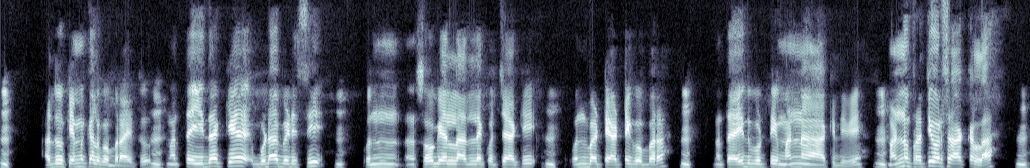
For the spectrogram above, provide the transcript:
ಹ್ಮ್. ಅದು ಕೆಮಿಕಲ್ ಗೊಬ್ಬರ ಆಯ್ತು ಹ್ಮ್. ಮತ್ತೆ ಇದಕ್ಕೆ ಬುಡ ಬಿಡಿಸಿ ಹ್ಮ್. ಒಂದ್ ಸೋಗೆ ಎಲ್ಲ ಅಲ್ಲೇ ಕೊಚ್ಚಿ ಹಾಕಿ ಹ್ಮ್. ಒಂದ್ ಬಟ್ಟೆ ಅಟ್ಟಿ ಗೊಬ್ಬರ ಹ್ಮ್. ಮತ್ತೆ ಐದು ಬುಟ್ಟಿ ಮಣ್ಣು ಹಾಕಿದೀವಿ ಹ್ಮ್. ಮಣ್ಣು ಪ್ರತಿ ವರ್ಷ ಹಾಕಲ್ಲ ಹ್ಮ್.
